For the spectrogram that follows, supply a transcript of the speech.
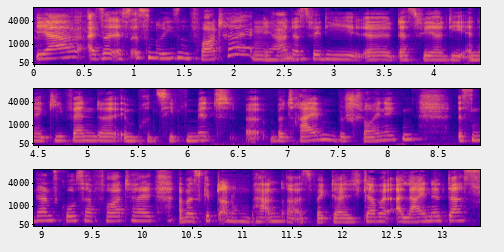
Ja, also es ist ein Riesenvorteil, mhm. ja, dass wir die, äh, dass wir die Energiewende im Prinzip mit äh, betreiben, beschleunigen, ist ein ganz großer Vorteil. Aber es gibt auch noch ein paar andere Aspekte. Ich glaube, alleine das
